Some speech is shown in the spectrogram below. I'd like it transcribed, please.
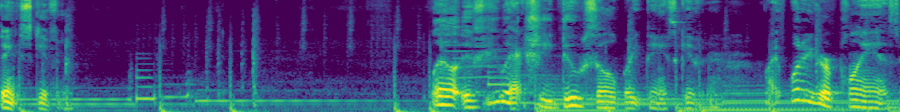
Thanksgiving. Well, if you actually do celebrate Thanksgiving, like what are your plans?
